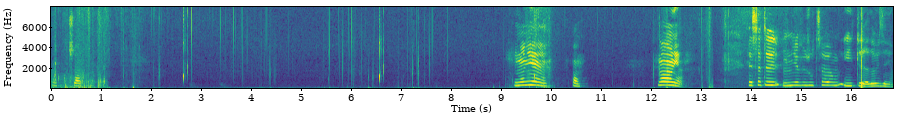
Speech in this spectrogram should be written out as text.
Kurczę. No nie. O. No nie. Niestety mnie wyrzucają i tyle. Do widzenia.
